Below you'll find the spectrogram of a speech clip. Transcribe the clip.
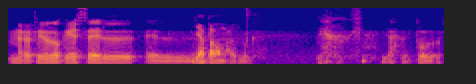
me refiero a lo que es el... el... Ya pago más luz. Ya, todos.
